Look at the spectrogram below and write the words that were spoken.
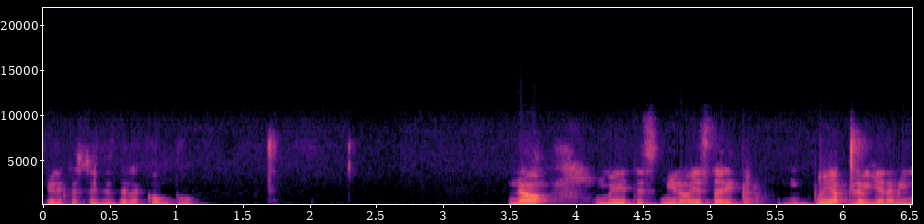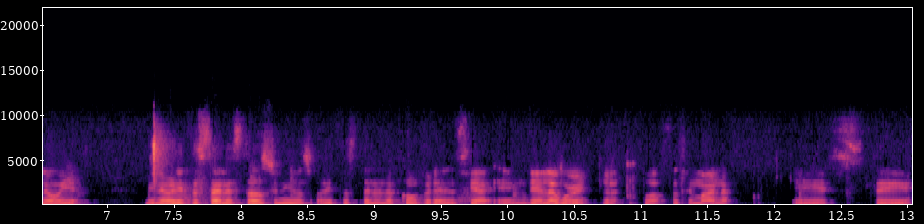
Yo ahorita estoy desde la compu. No, mi, novia está ahorita. Voy a pluguear a mi novia. Mi novia ahorita está en Estados Unidos, ahorita está en una conferencia en Delaware durante toda esta semana. Este,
